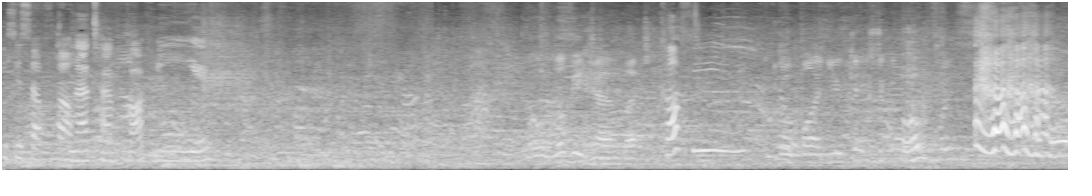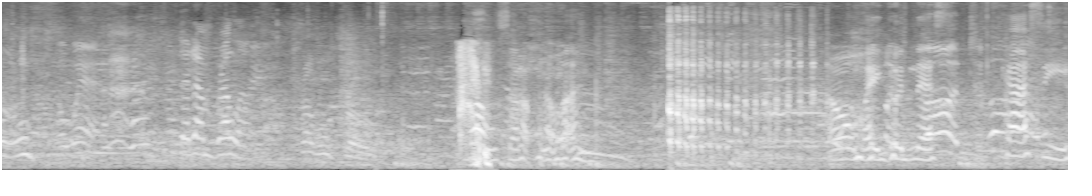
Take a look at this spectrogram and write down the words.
This is a cup. Let's have coffee. Oh, luggage outlet. Coffee! Go buy new case to go home with. Oh, where? That umbrella. Travel Pro. Wow, sarap naman. Oh my goodness. Cassie.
